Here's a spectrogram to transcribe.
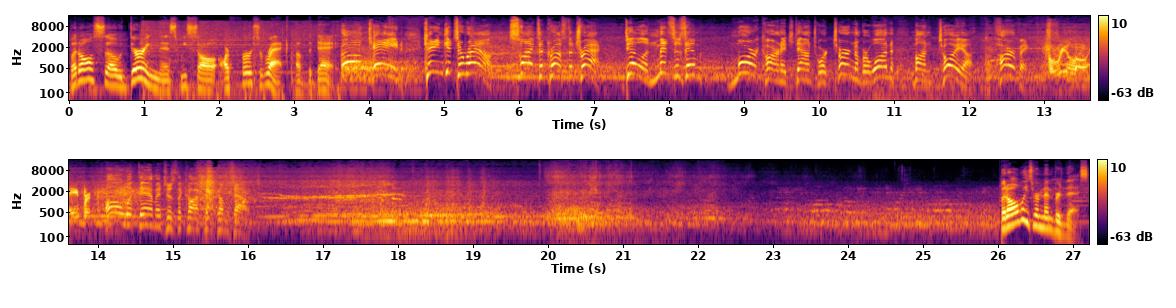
but also during this we saw our first wreck of the day. Oh, Kahne! Kahne gets around, slides across the track. Dillon misses him. More carnage down toward turn number one. Montoya, Harvick. For real low apron. All with damage as the caution comes out. But always remember this,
